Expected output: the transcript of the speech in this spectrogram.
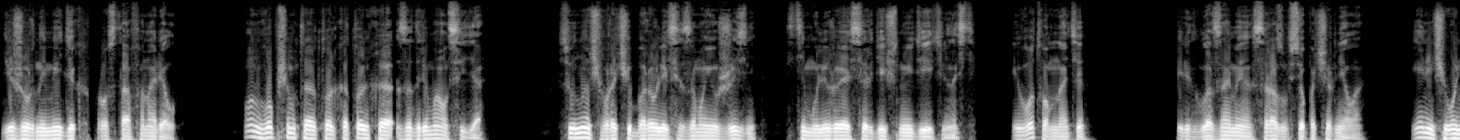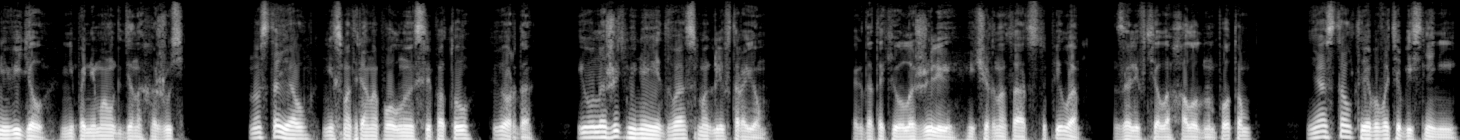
Дежурный медик просто офонарел. Он, в общем-то, только-только задремал сидя. Всю ночь врачи боролись за мою жизнь, стимулируя сердечную деятельность. И вот вам нате, Перед глазами сразу все почернело. Я ничего не видел, не понимал, где нахожусь. Но стоял, несмотря на полную слепоту, твердо, и уложить меня едва смогли втроем. Когда таки уложили, и чернота отступила, залив тело холодным потом, я стал требовать объяснений.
